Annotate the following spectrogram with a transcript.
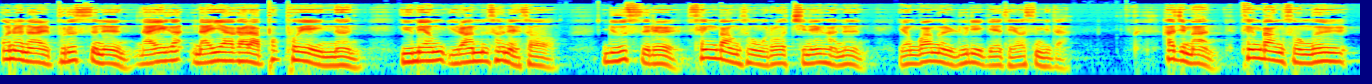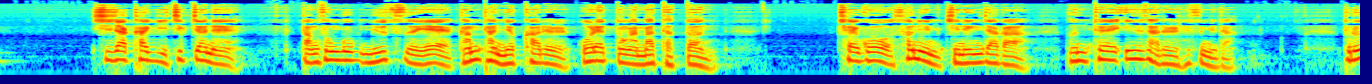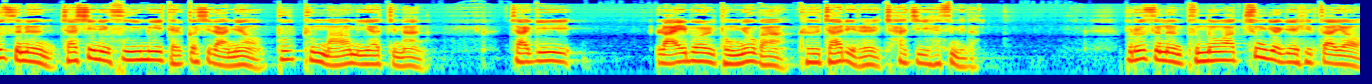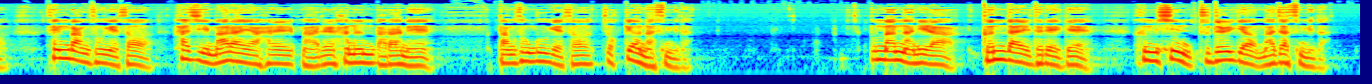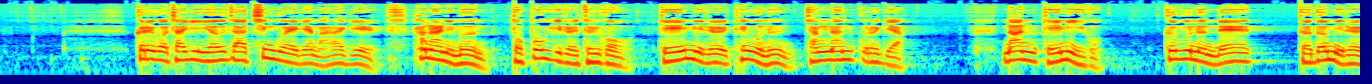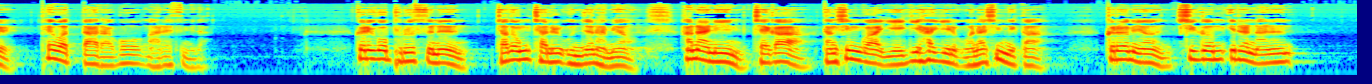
어느 날 브루스는 나이아가라 폭포에 있는 유명 유람선에서 뉴스를 생방송으로 진행하는 영광을 누리게 되었습니다. 하지만 생방송을 시작하기 직전에 방송국 뉴스의 간판 역할을 오랫동안 맡았던 최고 선임 진행자가 은퇴 인사를 했습니다. 브루스는 자신이 후임이 될 것이라며 부푼 마음이었지만 자기 라이벌 동료가 그 자리를 차지했습니다. 브루스는 분노와 충격에 휩싸여 생방송에서 하지 말아야 할 말을 하는 바람에 방송국에서 쫓겨났습니다. 뿐만 아니라 건달들에게 흠신 두들겨 맞았습니다. 그리고 자기 여자 친구에게 말하길 하나님은 돋보기를 들고 개미를 태우는 장난꾸러기야. 난 개미이고 그분은 내 더더미를 태웠다라고 말했습니다. 그리고 브루스는 자동차를 운전하며 하나님 제가 당신과 얘기하길 원하십니까? 그러면 지금 일어나는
